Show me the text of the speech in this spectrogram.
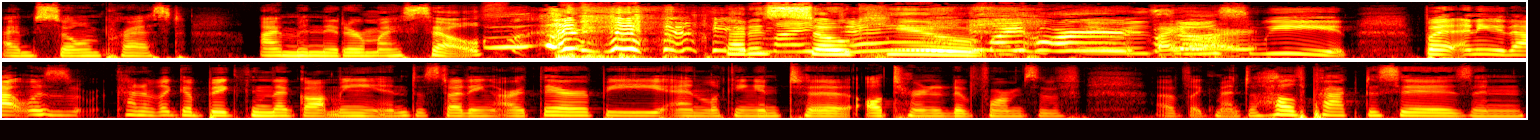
I'm so impressed. I'm a knitter myself." That is so day. cute. My heart. Was my so heart. sweet. But anyway, that was kind of like a big thing that got me into studying art therapy and looking into alternative forms of of like mental health practices and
